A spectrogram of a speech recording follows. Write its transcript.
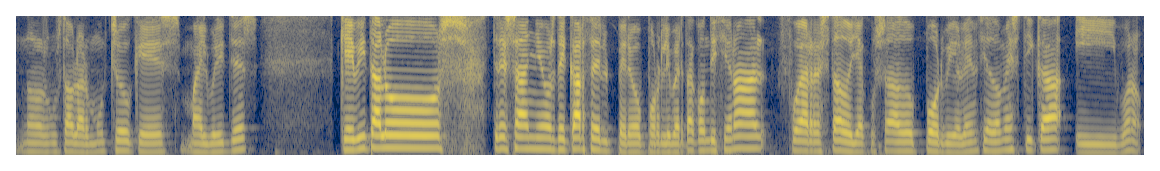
no nos gusta hablar mucho, que es Miles Bridges, que evita los tres años de cárcel, pero por libertad condicional, fue arrestado y acusado por violencia doméstica y bueno,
